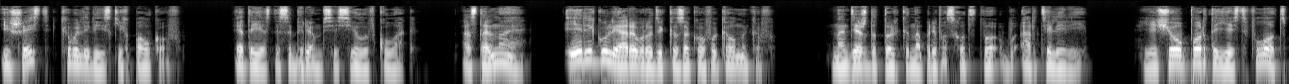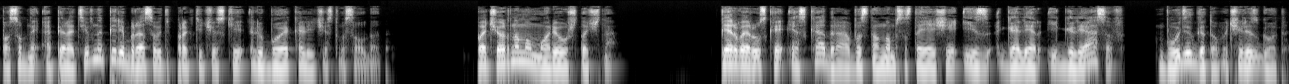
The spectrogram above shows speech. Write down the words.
и 6 кавалерийских полков. Это если соберем все силы в кулак. Остальное — и регуляры вроде казаков и калмыков. Надежда только на превосходство в артиллерии. Еще у порта есть флот, способный оперативно перебрасывать практически любое количество солдат. По Черному морю уж точно. Первая русская эскадра, в основном состоящая из галер и галеасов, будет готова через год.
